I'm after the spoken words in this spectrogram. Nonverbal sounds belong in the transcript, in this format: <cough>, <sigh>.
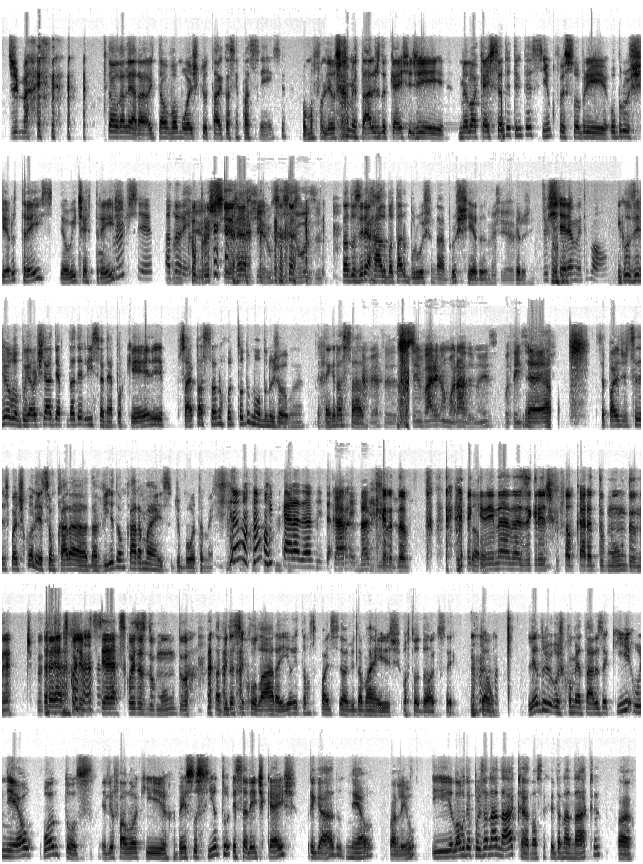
Demais. <laughs> Então, galera, então vamos hoje que o Tarek tá sem paciência. Vamos ler os <laughs> comentários do cast de Melocast 135, foi sobre o Bruxeiro 3, The Witcher 3. Bruxeiro. Adorei. O bruxeiro. <laughs> Cheiro bruxoso. Traduziram errado, botaram bruxo, né? Bruxeiro. Bruxeiro. Bruxeiro, gente. Bruxeiro é muito bom. <laughs> Inclusive, o garoto ele é adepto da delícia, né? Porque ele sai passando o rodo de todo mundo no jogo, né? É até engraçado. Você tem vários namorados, não é isso? Potenciais. É. Você pode, você pode escolher se é um cara da vida ou um cara mais de boa também. <laughs> um cara da vida. Cara Ok. da vida. <laughs> Cara da- É Então, que nem na- nas igrejas que falam cara do mundo, né? Tipo, É. escolher você as coisas do mundo. a vida secular aí, ou então você pode ser a vida mais ortodoxa aí. Então, lendo os comentários aqui, o Niel Quantos, ele falou aqui bem sucinto, excelente cast. Obrigado, Niel. Valeu. E logo depois a Nanaka, nossa querida Nanaka, compa-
